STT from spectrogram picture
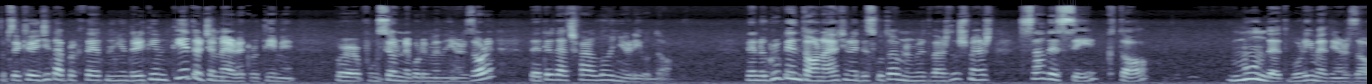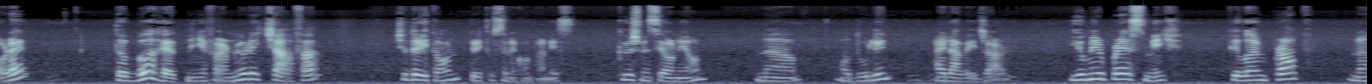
sepse kjo e gjitha përkthehet në një drejtim tjetër që merr rekrutimi për funksionin e burimeve njerëzore, dhe e treta çfarë lloj njeriu do. Dhe në grupin tonë ajo që ne diskutojmë në mënyrë të vazhdueshme është sa dhe si këto mundet burimet njerëzore të bëhet në një farë mënyre qafa që drejton drejtuesin e kompanisë. Ky është misioni jonë në modulin I Love HR. Ju mirëpres miq, fillojmë prap në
